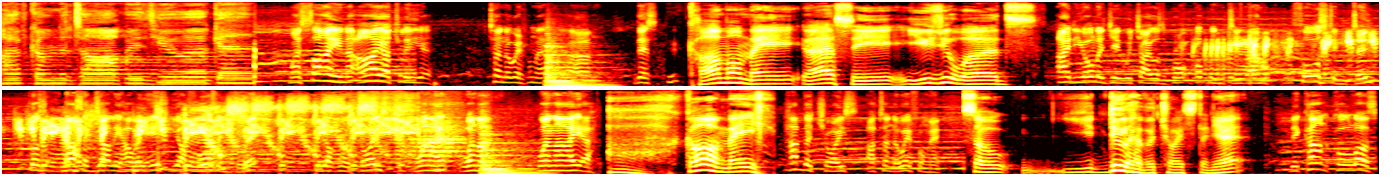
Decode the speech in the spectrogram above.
I've come to talk with you again. My sign, I actually uh, turned away from it, um, this Come on, mate, that's it. Use your words. ideology which I was brought up into and forced into, because that's exactly how it is. You're forced into it. You have no choice. When I, when I, when I uh, Come on, mate. had the choice, I turned away from it. So, you do have a choice then, yeah? They can't call us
